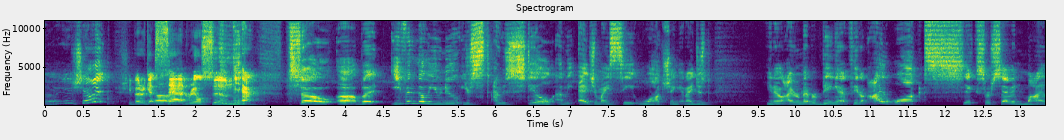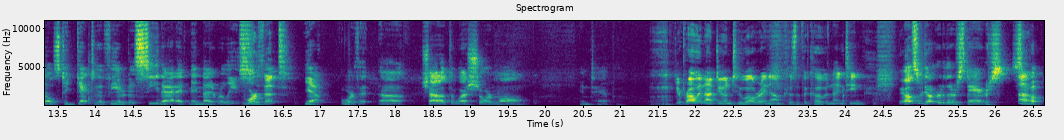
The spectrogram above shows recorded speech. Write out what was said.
are you going to show it? She better get Uh, sad real soon. Yeah. So, uh, but even though you knew, you're, st- I was still on the edge of my seat watching, and I just, You know, I remember being in that theater. I walked six or seven miles to get to the theater to see that at midnight release. Worth it. Yeah, worth it. Uh, shout out to West Shore Mall in Tampa. You're probably not doing too well right now because of the COVID 19. They also got rid of their stairs. So, Oh.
